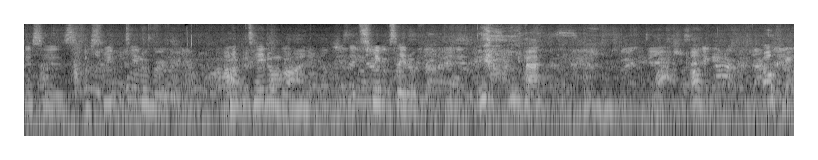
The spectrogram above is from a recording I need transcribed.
This is a sweet potato burger on a potato bun It's sweet potato fries. yeah. Wow. Okay. Okay.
